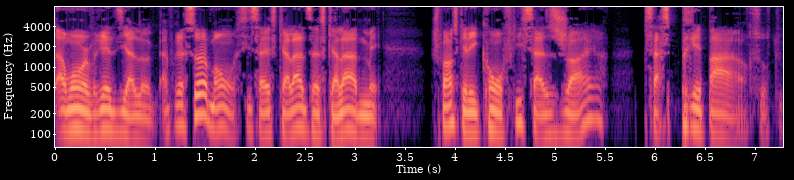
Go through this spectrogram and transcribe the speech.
avoir un vrai dialogue. Après ça, bon, si ça escalade, ça escalade. Mais je pense que les conflits, ça se gère. Ça se prépare surtout.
